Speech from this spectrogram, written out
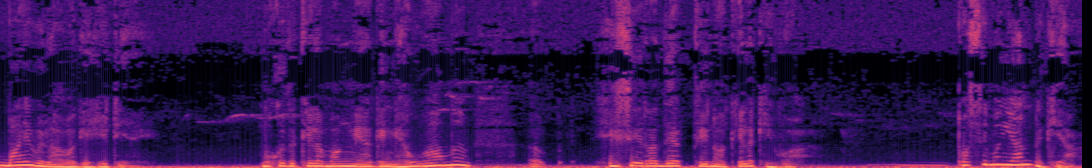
බය වෙලා වගේ හිටියයි. මොකද කියලා මං එයාගෙන් ඇහුවාම හිසේ රදයක් තියෙනවා කියලා කිව්වා. පස්සේ මං යන්න කියා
